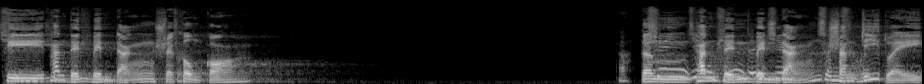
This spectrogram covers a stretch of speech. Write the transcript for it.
Thì thanh tịnh bình đẳng sẽ không có. Tâm thanh tịnh bình đẳng sanh trí tuệ.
